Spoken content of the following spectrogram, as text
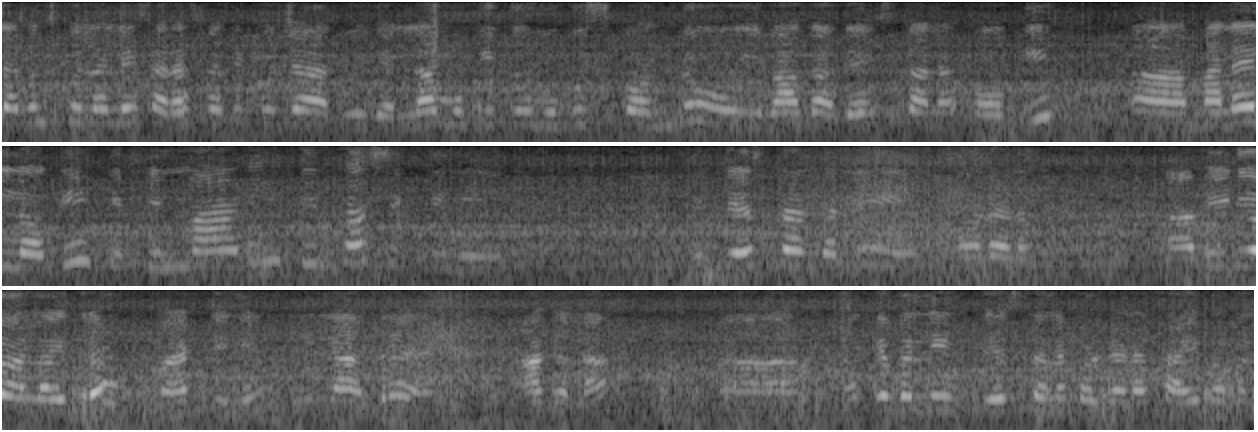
ತರುಣ್ ಸ್ಕೂಲಲ್ಲಿ ಸರಸ್ವತಿ ಪೂಜೆ ಅದು ಇದೆಲ್ಲ ಮುಗೀತು ಮುಗಿಸ್ಕೊಂಡು ಇವಾಗ ದೇವಸ್ಥಾನಕ್ಕೆ ಹೋಗಿ ಮನೆಯಲ್ಲಿ ಹೋಗಿ ಟಿಫಿನ್ ಮಾಡಿ ತಿರ್ಗಾ ಸಿಗ್ತೀನಿ. ಈ ದೇವಸ್ಥಾನದಲ್ಲಿ ನೋಡೋಣ. ವಿಡಿಯೋ ಎಲ್ಲ ಇದ್ದರೆ ಮಾಡ್ತೀನಿ. ಇಲ್ಲ ಅಂದರೆ ಆಗಲ್ಲ ಓಕೆ ಬನ್ನಿ. ದೇವಸ್ಥಾನಕ್ಕೆ ಹೊರಡೋಣ. ಸಾಯಿಬಾಬನ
